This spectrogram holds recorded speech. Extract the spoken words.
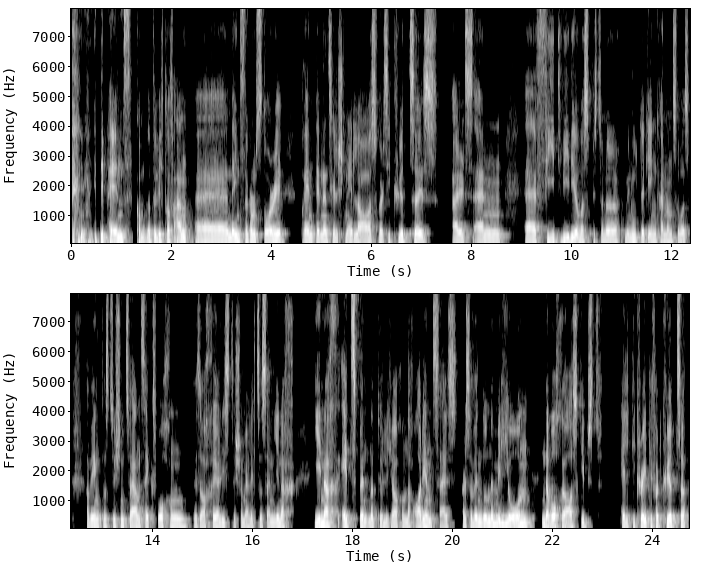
it depends, kommt natürlich drauf an. Äh, eine Instagram Story brennt tendenziell schneller aus, weil sie kürzer ist als ein äh, Feed-Video, was bis zu einer Minute gehen kann und sowas. Aber irgendwas zwischen zwei und sechs Wochen ist auch realistisch, um ehrlich zu sein. Je nach, je nach Adspend natürlich auch und nach Audience Size. Also wenn du eine Million in der Woche ausgibst, hält die Creative halt kürzer,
